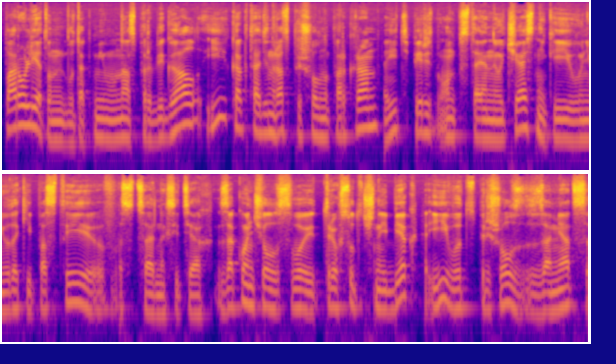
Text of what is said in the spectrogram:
пару лет он вот так мимо нас пробегал, и как-то один раз пришел на паркран, и теперь он постоянный участник, и у него такие посты в социальных сетях. Закончил свой трехсуточный бег, и вот пришел замяться,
